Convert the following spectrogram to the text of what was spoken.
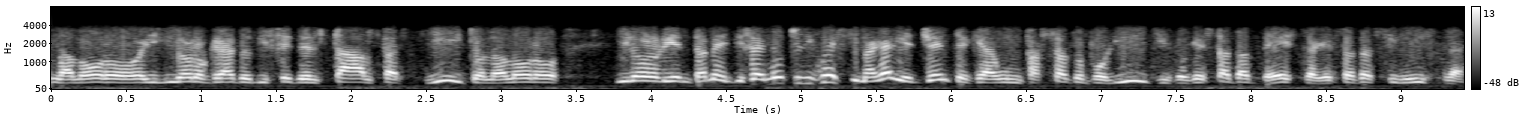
la loro- il loro grado di fedeltà al partito, la loro- i loro orientamenti. Sai, molti di questi magari è gente che ha un passato politico, che è stata a destra, che è stata a sinistra,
